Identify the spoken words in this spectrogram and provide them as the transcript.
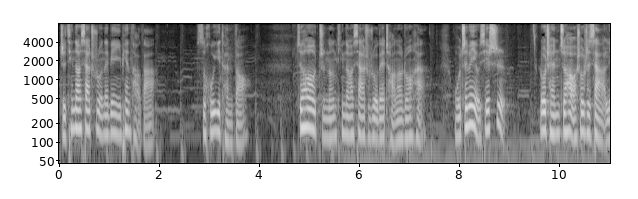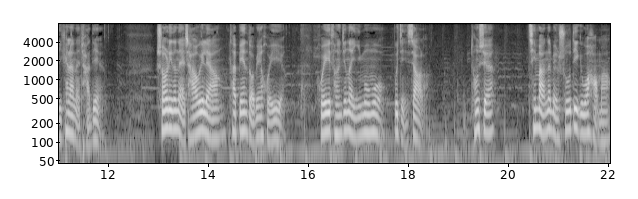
只听到夏楚楚那边一片嘈杂，似乎一团糟。最后只能听到夏楚楚在吵闹中喊：“我这边有些事。”洛尘只好收拾下离开了奶茶店。手里的奶茶微凉，他边走边回忆，回忆曾经的一幕幕，不禁笑了。同学，请把那本书递给我好吗？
